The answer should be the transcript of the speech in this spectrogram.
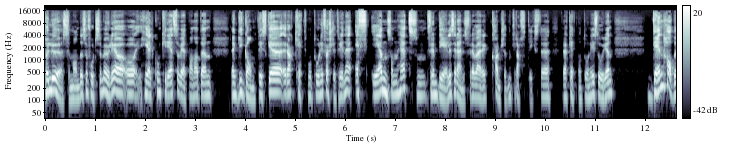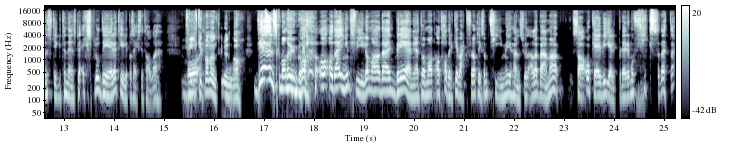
så løser man det så fort som mulig. Og, helt konkret så vet man at den, den gigantiske rakettmotoren i første trinnet, F1 som den het, som fremdeles regnes for å være kanskje den kraftigste rakettmotoren i historien, den hadde en stygg tendens til å eksplodere tidlig på 60-tallet. Hvilket man ønsker å unngå. Det ønsker man å unngå! Og, og, det er ingen tvil om, det er bred enighet om at, at hadde det ikke vært for at liksom, teamet i Huntsville, Alabama sa OK, vi hjelper dere med å fikse dette,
